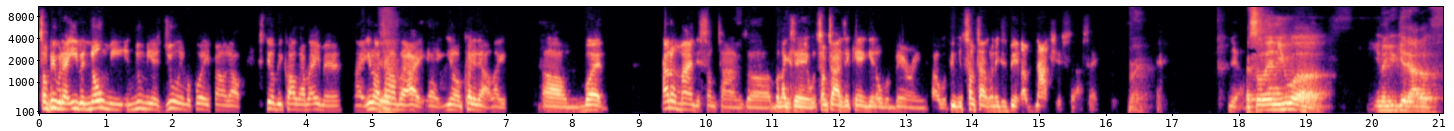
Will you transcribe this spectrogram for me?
Some people that even know me and knew me as Julian before they found out still be calling. I'm like, hey man, like you know, yeah. sometimes like, all right, like, you know, cut it out. Like, um, but I don't mind it sometimes. Uh, but like I said, sometimes it can get overbearing uh, with people. Sometimes when they just being obnoxious, I say. Right. Yeah. And so then you, uh, you know, you get out of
